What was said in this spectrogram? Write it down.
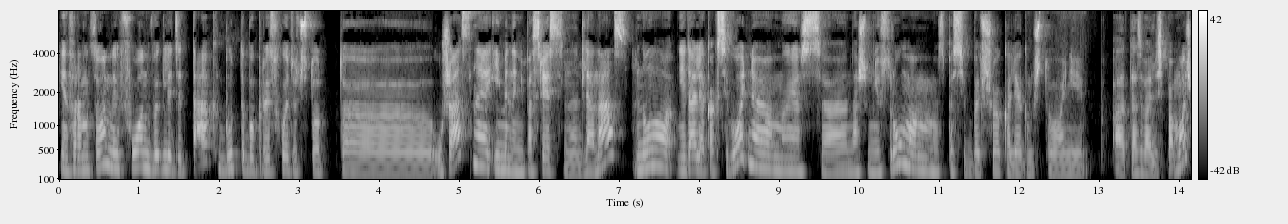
Информационный фон выглядит так, будто бы происходит что-то ужасное именно непосредственно для нас, но не далее, как сегодня, мы с э, нашим ньюсрумом, спасибо большое коллегам, что они отозвались помочь.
